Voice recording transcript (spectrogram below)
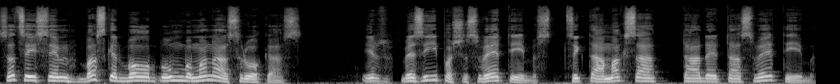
Sacīsim, basketbola bumba manās rokās ir bez īpašas vērtības, cik tā maksā, tāda ir tās vērtība,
